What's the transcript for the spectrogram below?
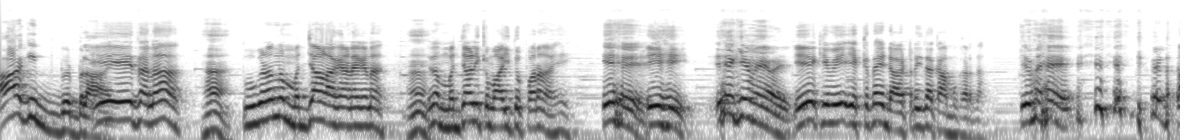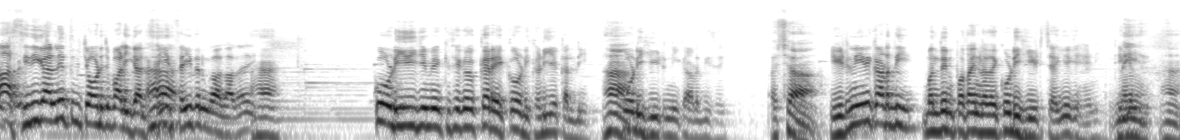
ਆ ਕੀ ਬ- ਬਲਾ ਇਹ ਇਹ ਤਾਂ ਨਾ ਹਾਂ। ਤੂੰ ਕਹਿਣਾ ਨਾ ਮੱਝਾਂ ਵਾਲਾ ਕਹਿਣਾ ਕਹਿਣਾ ਹਾਂ। ਇਹ ਤਾਂ ਮੱਝਾਂ ਵਾਲੀ ਕਮਾਈ ਤੋਂ ਪਰਾਂ ਇਹ। ਇਹ? ਇਹ। ਇਹ ਕਿਵੇਂ ਹੋਏ ਇਹ ਕਿਵੇਂ ਇੱਕ ਤਾਂ ਇਹ ਡਾਕਟਰੀ ਦਾ ਕੰਮ ਕਰਦਾ। ਕਿਵੇਂ? ਕਿਵੇਂ ਡਾ- ਹਾਸੀ ਦੀ ਗੱਲ ਨਹੀਂ ਤੂੰ ਚੌੜ ਚ ਵਾਲੀ ਗੱਲ ਸਹੀ ਸਹੀ ਤੈਨੂੰ ਗੱਲ ਦੱਸਦਾ ਹਾਂ। ਘੋੜੀ ਦੀ ਜਿਵੇਂ ਕਿਸੇ ਕੋ ਘਰੇ ਘੋੜੀ ਖੜੀ ਹੈ ਕੱਲੀ ਹਾਂ। ਘੋੜੀ ਹੀਟ ਨਹੀਂ ਕੱਢਦੀ ਸਹੀ। ਅੱਛਾ। ਹੀਟ ਨਹੀਂ ਕੱਢਦੀ ਬੰਦੇ ਨੂੰ ਪਤਾ ਨਹੀਂ ਲੱਗਦਾ ਘੋੜੀ ਹੀਟ ਚ ਹੈਗੀ ਹੈ ਕਿ ਹੈ ਨਹੀਂ ਠੀਕ ਹੈ? ਨਹੀਂ ਹਾਂ।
